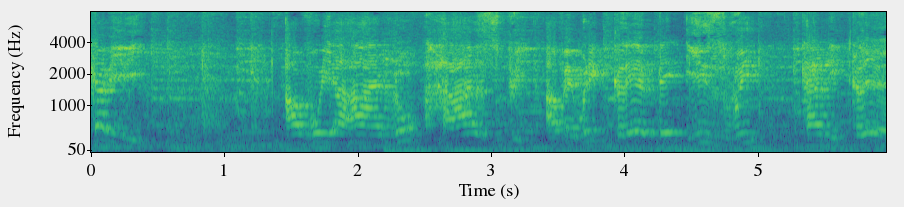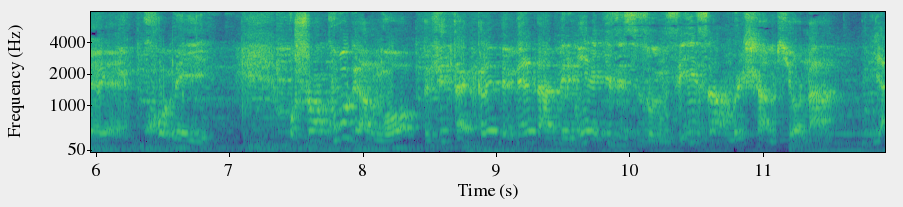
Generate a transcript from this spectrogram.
kabiri avuye ahantu hazwi. Avuye muri club izwi kandi Yeah. ikomeye. Ushobora kuvuga ngo vita club mbere na mbere niyo yagize sezo nziza muri shampiyona ya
